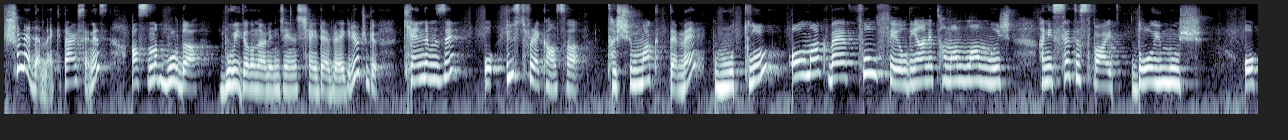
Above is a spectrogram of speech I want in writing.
Şu ne demek derseniz aslında burada bu videodan öğreneceğiniz şey devreye giriyor. Çünkü kendimizi o üst frekansa taşımak demek mutlu olmak ve fulfilled yani tamamlanmış, hani satisfied, doymuş o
